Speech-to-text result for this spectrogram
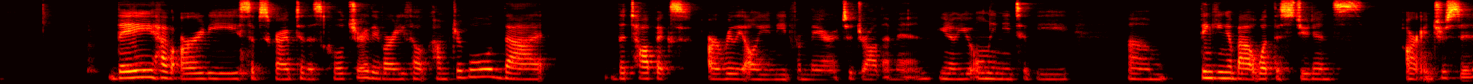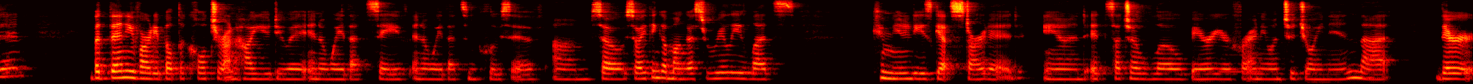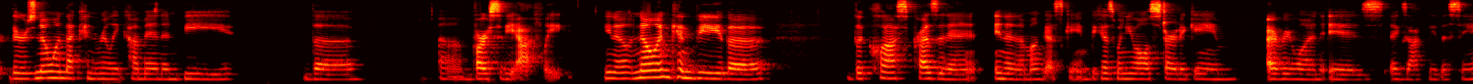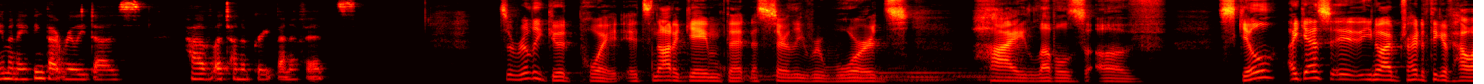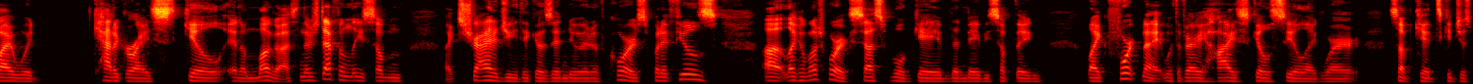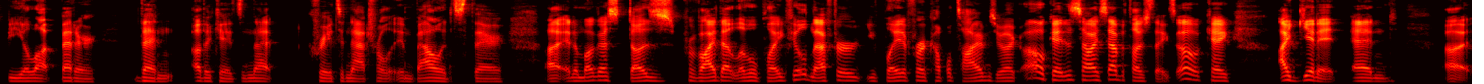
They have already subscribed to this culture. They've already felt comfortable that the topics are really all you need from there to draw them in. You know, you only need to be um, thinking about what the students are interested in. But then you've already built the culture on how you do it in a way that's safe in a way that's inclusive. Um, so so i think among us really lets communities get started and it's such a low barrier for anyone to join in that there there's no one that can really come in and be the um, varsity athlete. You know no one can be the the class president in an among us game because when you all start a game everyone is exactly the same and i think that really does have a ton of great benefits it's a really good point. It's not a game that necessarily rewards high levels of skill, I guess. It, you know, I'm trying to think of how I would categorize skill in Among Us. And there's definitely some like strategy that goes into it, of course, but it feels uh, like a much more accessible game than maybe something like Fortnite with a very high skill ceiling where some kids could just be a lot better than other kids. And that creates a natural imbalance there. Uh, and Among Us does provide that level playing field. And after you've played it for a couple times, you're like, oh, okay, this is how I sabotage things. Oh, okay, I get it. And uh,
